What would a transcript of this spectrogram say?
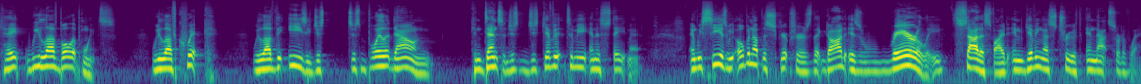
Okay? We love bullet points, we love quick. We love the easy. Just, just boil it down, condense it, just, just give it to me in a statement. And we see as we open up the scriptures that God is rarely satisfied in giving us truth in that sort of way.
